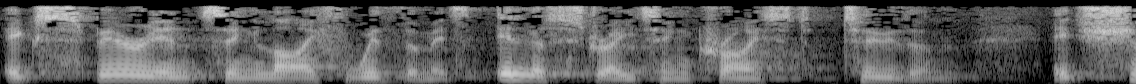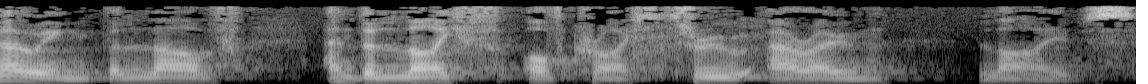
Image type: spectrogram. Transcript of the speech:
Experiencing life with them. It's illustrating Christ to them. It's showing the love and the life of Christ through our own lives.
